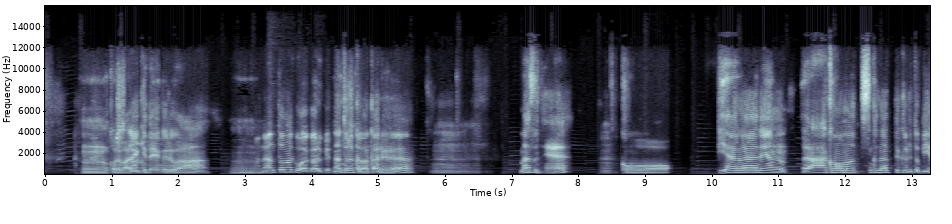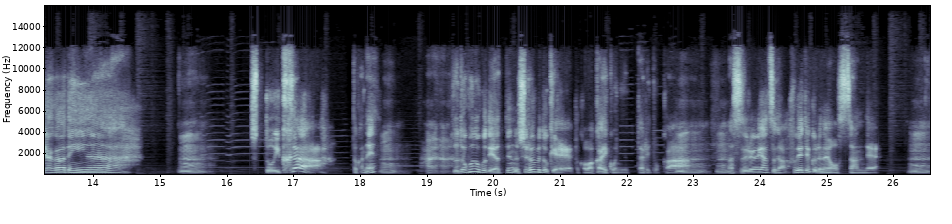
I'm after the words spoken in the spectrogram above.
うん、これ悪いけどえぐるわ。うん。まあ、なんとなくわかるけど。なんとなくわかる？るうん。まずね、うん。こう、ビアガーデン、ああ、こうも暑くなってくるとビアガーデンいいな。うん。ちょっと行くか。とかね。うん。はいはい。どこどこでやってんの？調べとけとか若い子に言ったりとうか、んうんうんまあ、するやつが増えてくるのよ、おっさんで。うん。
